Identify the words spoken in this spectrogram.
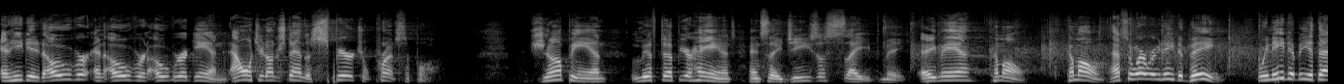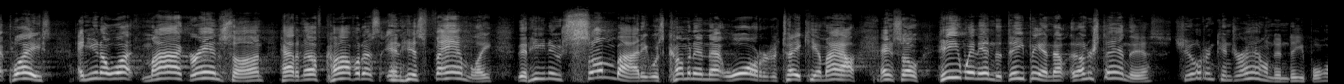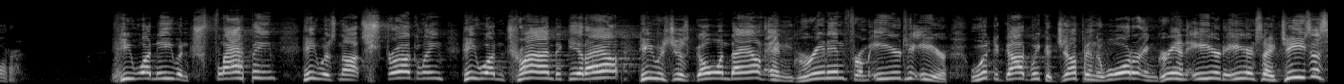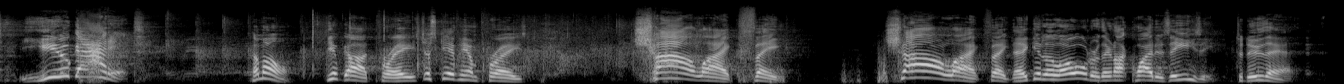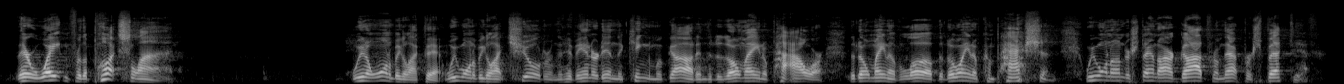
And he did it over and over and over again. I want you to understand the spiritual principle. Jump in, lift up your hands, and say, Jesus saved me. Amen. Come on. Come on. That's where we need to be. We need to be at that place and you know what? My grandson had enough confidence in his family that he knew somebody was coming in that water to take him out. And so he went in the deep end. Now, understand this children can drown in deep water. He wasn't even flapping. He was not struggling. He wasn't trying to get out. He was just going down and grinning from ear to ear. Would to God we could jump in the water and grin ear to ear and say, Jesus, you got it. Come on. Give God praise. Just give Him praise. Childlike faith. Childlike faith. Now, they get a little older, they're not quite as easy to do that. They're waiting for the punchline. We don't want to be like that. We want to be like children that have entered in the kingdom of God into the domain of power, the domain of love, the domain of compassion. We want to understand our God from that perspective.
